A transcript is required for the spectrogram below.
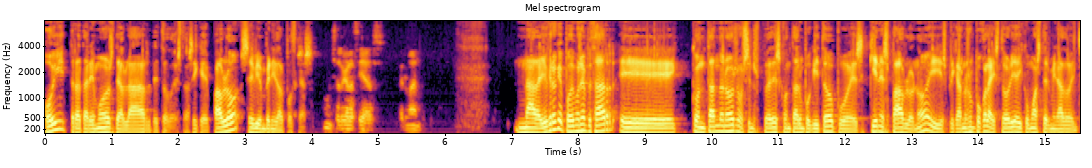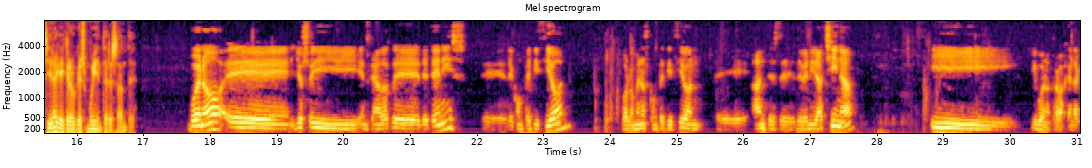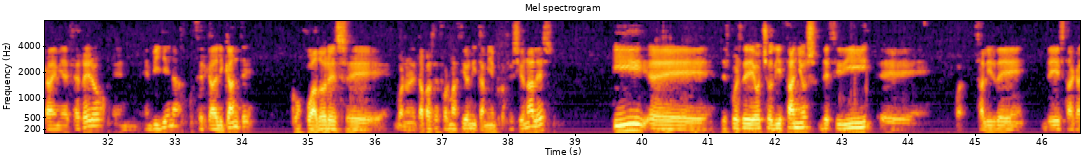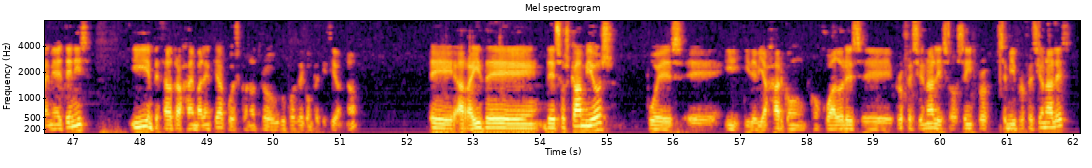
hoy trataremos de hablar de todo esto. Así que, Pablo, sé bienvenido al podcast. Muchas gracias, Germán. Nada, yo creo que podemos empezar eh, contándonos, o si nos puedes contar un poquito, pues quién es Pablo, ¿no? Y explicarnos un poco la historia y cómo has terminado en China, que creo que es muy interesante. Bueno, eh, yo soy entrenador de, tenis, eh, de competición, por lo menos competición antes de, venir a China. Y, bueno, trabajé en la Academia de Ferrero, en, en Villena, cerca de Alicante, con jugadores bueno, en etapas de formación y también profesionales. Y eh, después de 8 o 10 años decidí eh, salir de, esta academia de tenis y empezar a trabajar en Valencia pues con otros grupos de competición. ¿no? Eh, a raíz de, esos cambios, pues, y, de viajar con, jugadores eh, profesionales o semiprofesionales,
